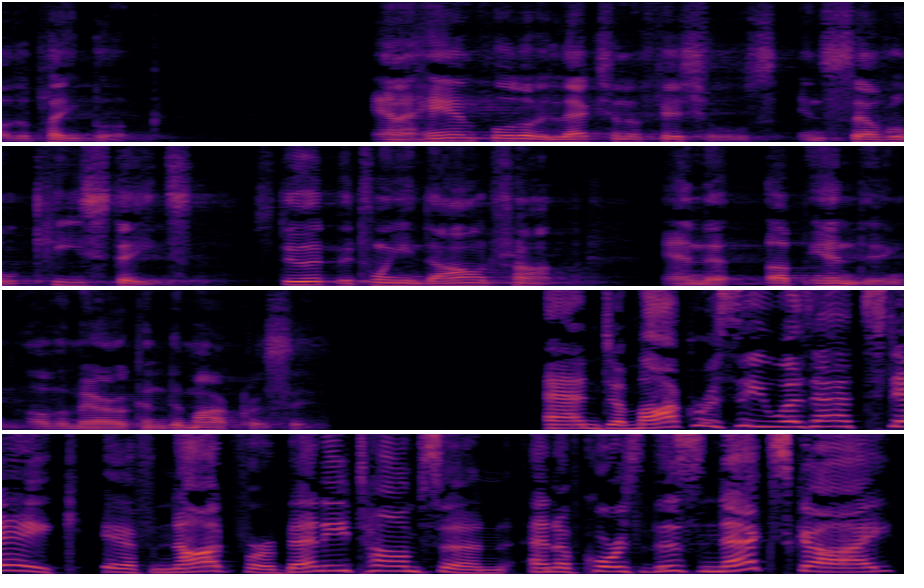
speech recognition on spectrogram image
of the playbook. And a handful of election officials in several key states stood between Donald Trump and the upending of American democracy. And democracy was at stake if not for Bennie Thompson. And of course, this next guy,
